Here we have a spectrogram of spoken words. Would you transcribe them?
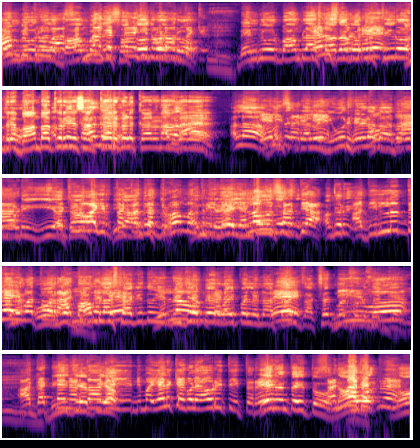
ಬೆಂಗಳೂರಲ್ಲಿ ಬಾಂಬ್ ಅಲ್ಲಿ ಸತ್ತೋದ್ರು ಬೆಂಗಳೂರು ಬಾಂಬ್ ಬ್ಲಾಸ್ಟ್ ಆದಾಗ ಒಬ್ರು ಕೇಳಿಸ್ಕೊಳ್ರಿ. ತೀರೋದ್ರು ಅಂದ್ರೆ ಬಾಂಬ್ ಹಾಕೋರಿಗೆ ಅದಕ್ಕೆ ಕಾರಣ- ಸರ್ಕಾರಗಳ ಕಾರಣ ಅಲ್ಲ, ಆಗಾರೆ. ಅಲ್ಲ ಕೇಳಿ ಮತ್ತೆ ಸರ್ ಇಲ್ಲಿ ಇವ್ರು ಹೇಳೋದಾದ್ರೆ ಒಬ್ಬ ನೋಡಿ ಈ ಅಚಾ- ಕಠಿಣವಾಗಿರ್ತಕ್ಕಂಥ ಈಗ ಅಂದ್ರೆ- ಗೃಹ ಮಂತ್ರಿ ಅಂದ್ರೆ ಇದೆ, ಎಲ್ಲವೂ intelligence- ಸಾಧ್ಯ. ಅದಿಲ್ಲದೆ ಇವತ್ತು ಬಾಂಬ್ ಬ್ಲಾಸ್ಟ್ ಆಗಿದ್ದು ಈ ಎಲ್ಲ ಬಿಜೆಪಿ ಒಂದ್ ಕಡೆ- ವೈಫಲ್ಯನ ರೇ, thanks, accept ನೀವು ಮಾಡ್ಕೊಳ್ಳೋದಕ್ಕೆ. ಆ ಘಟನೆ BJP ಯ- ನಡೆದಾಗ ಈ ನಿಮ್ಮ ಹೇಳಿಕೆಗಳು ಯಾವ ರೀತಿ ಇತ್ತು ರೇ? ಏನಂತ ಇತ್ತು ಸಣ್ಣ ನಾವು ಘಟನೆ. ನೋ,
